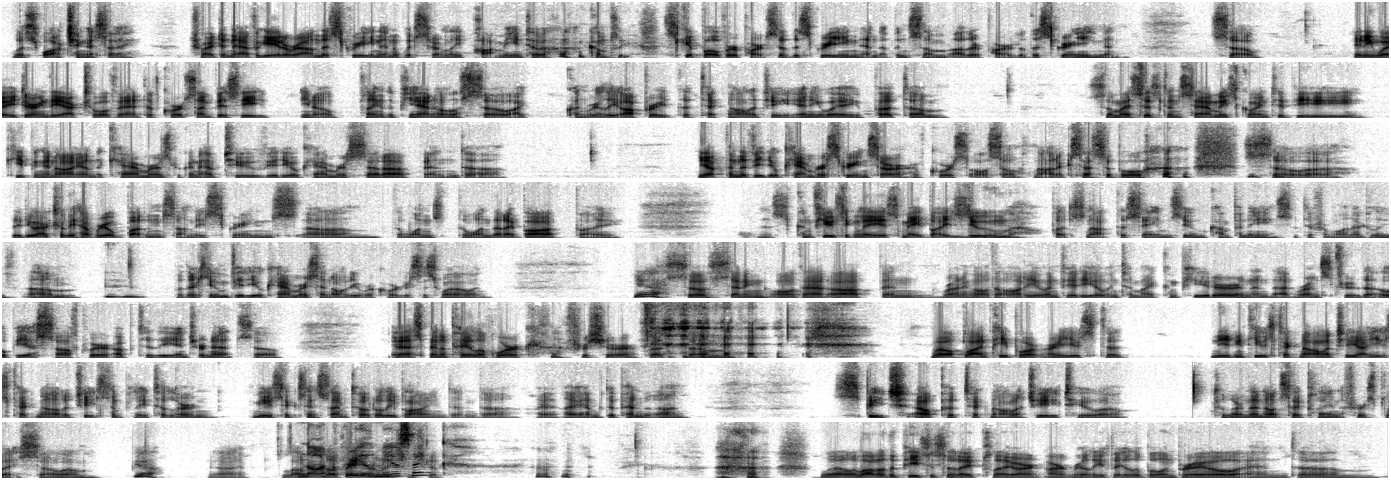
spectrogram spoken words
was watching as I tried to navigate around the screen and it would certainly pop me into a complete skip over parts of the screen, end up in some other part of the screen. And so anyway, during the actual event, of course, I'm busy, you know, playing the piano, so I couldn't really operate the technology anyway. But um, so my assistant Sammy's going to be keeping an eye on the cameras. We're going to have two video cameras set up, and uh, yep, and the video camera screens are, of course, also not accessible. so uh, they do actually have real buttons on these screens. Um, the ones, the one that I bought by, it's confusingly, it's made by Zoom, but it's not the same Zoom company. It's a different one, I believe. Um, mm-hmm. But there's Zoom video cameras and audio recorders as well. And yeah, so setting all that up and running all the audio and video into my computer, and then that runs through the OBS software up to the internet. So yeah, it's been a pail of work for sure. But um, well, blind people are used to needing to use technology, I use technology simply to learn music since I'm totally blind and uh, I, I, am dependent on speech output technology to uh, to learn the notes I play in the first place. So um, yeah, I love, not love real music. well, a lot of the pieces that I play aren't aren't really available in Braille, and um,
